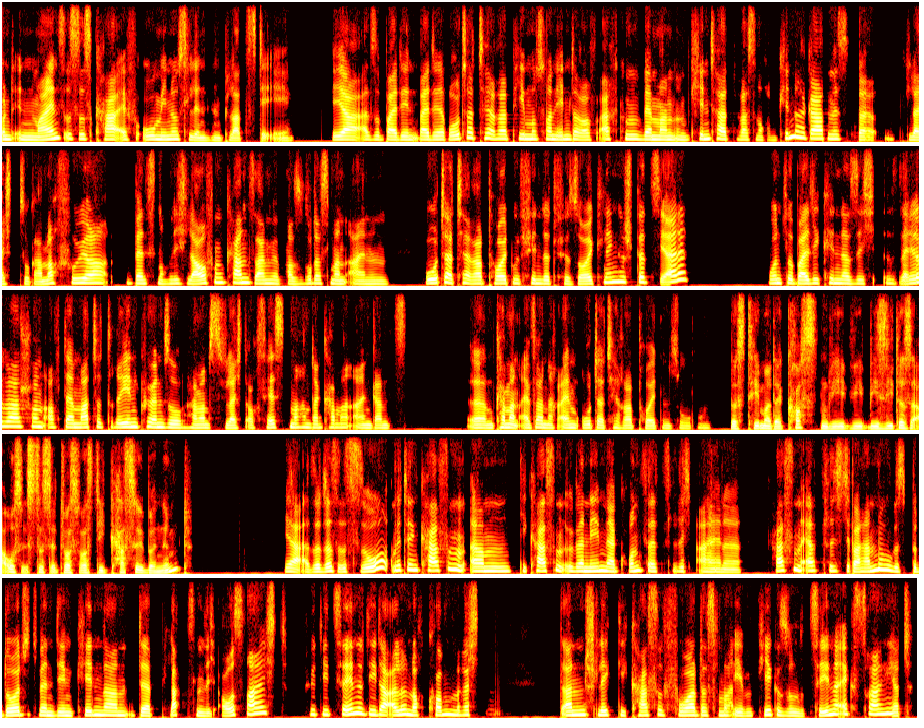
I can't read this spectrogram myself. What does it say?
Und in Mainz ist es kfo-lindenplatz.de. Ja, also bei, den, bei der Rotatherapie muss man eben darauf achten, wenn man ein Kind hat, was noch im Kindergarten ist oder vielleicht sogar noch früher, wenn es noch nicht laufen kann, sagen wir mal so, dass man einen Rotatherapeuten findet für Säuglinge speziell. Und sobald die Kinder sich selber schon auf der Matte drehen können, so kann man es vielleicht auch festmachen, dann kann man einen ganz, ähm, kann man einfach nach einem Rotatherapeuten suchen. Das Thema der Kosten, wie, wie, wie sieht das aus? Ist das etwas, was die Kasse übernimmt? Ja, also das ist so mit den Kassen. Ähm, die Kassen übernehmen ja grundsätzlich eine kassenärztliche Behandlung. Das bedeutet, wenn den Kindern der Platz nicht ausreicht für die Zähne, die da alle noch kommen möchten, dann schlägt die Kasse vor, dass man eben vier gesunde Zähne extrahiert,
